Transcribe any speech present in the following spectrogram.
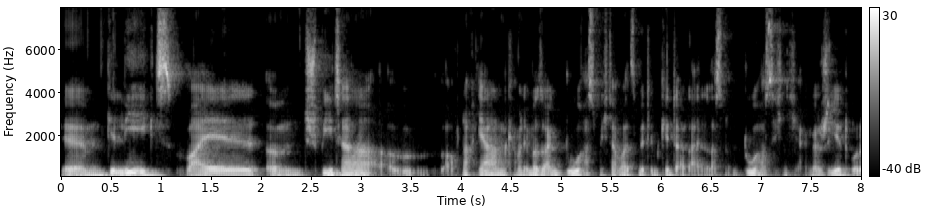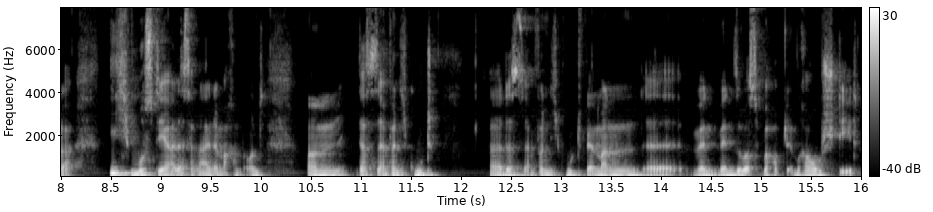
ähm, gelegt, weil ähm, später, äh, auch nach Jahren, kann man immer sagen, du hast mich damals mit dem Kind alleine lassen und du hast dich nicht engagiert oder ich musste ja alles alleine machen und ähm, das ist einfach nicht gut. Äh, das ist einfach nicht gut, wenn man, äh, wenn, wenn sowas überhaupt im Raum steht.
